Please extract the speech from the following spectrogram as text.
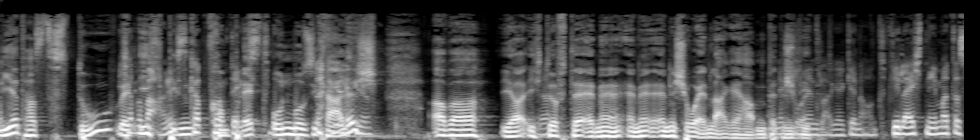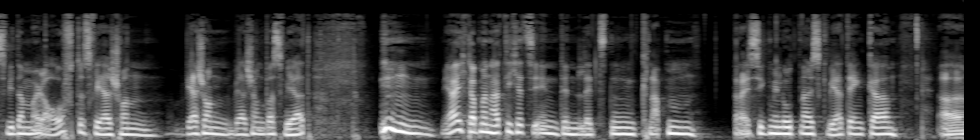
komponiert hab, hast du, weil ich, ich bin komplett unmusikalisch. ja. Aber ja, ich ja. durfte eine, eine, eine Show-Einlage haben bei eine dem Show-Einlage, Lied. genau. Und vielleicht nehmen wir das wieder mal auf. Das wäre schon, wäre schon, wäre schon was wert. ja, ich glaube, man hat dich jetzt in den letzten knappen 30 Minuten als Querdenker äh,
